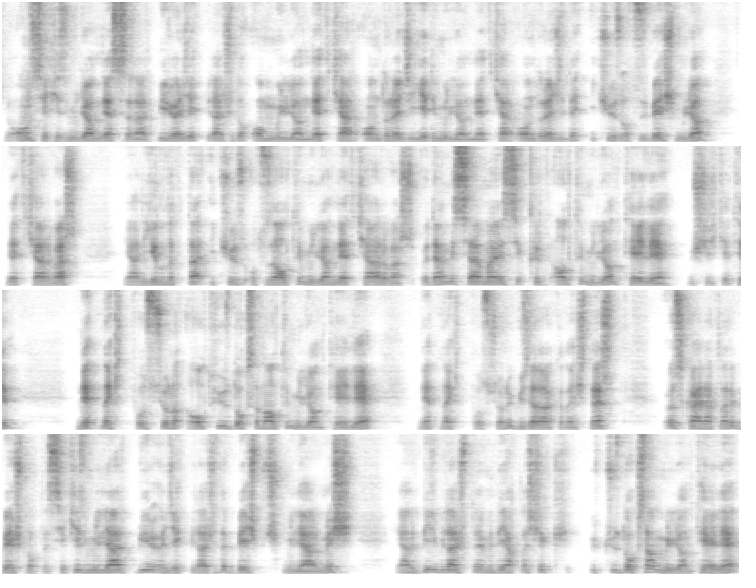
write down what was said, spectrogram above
Şimdi 18 milyon net zarar. Bir önceki bilançoda 10 milyon net kar. Ondan önce 7 milyon net kar. Ondan önce de 235 milyon net kar var. Yani yıllıkta 236 milyon net karı var. Ödenmiş sermayesi 46 milyon TL bu şirketin. Net nakit pozisyonu 696 milyon TL. Net nakit pozisyonu güzel arkadaşlar. Öz kaynakları 5.8 milyar. Bir önceki bilançoda 5.5 milyarmış. Yani bir bilanço döneminde yaklaşık 390 milyon TL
